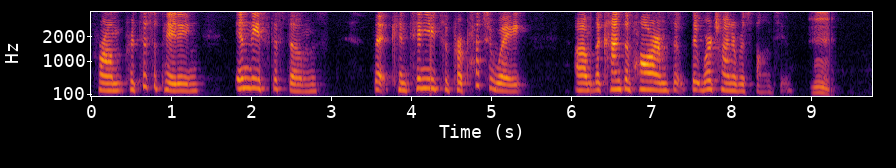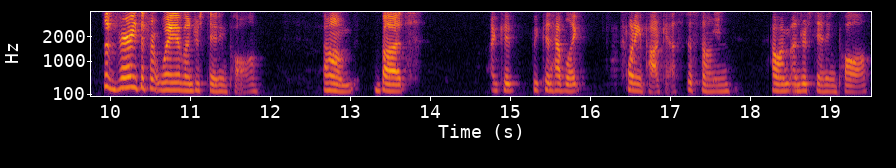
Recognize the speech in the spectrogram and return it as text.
from participating in these systems that continue to perpetuate um, the kinds of harms that, that we're trying to respond to. Mm. It's a very different way of understanding Paul. Um, but I could we could have like 20 podcasts just on how I'm understanding Paul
